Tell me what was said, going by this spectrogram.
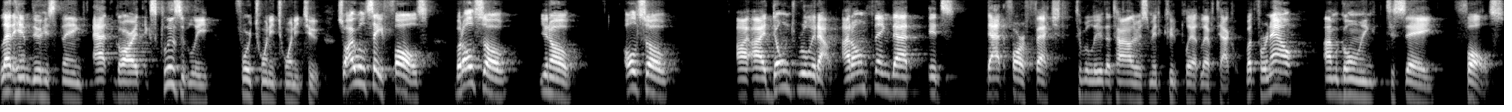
let him do his thing at guard exclusively for 2022. So I will say false, but also, you know, also I, I don't rule it out. I don't think that it's that far fetched to believe that Tyler Smith could play at left tackle. But for now, I'm going to say false.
